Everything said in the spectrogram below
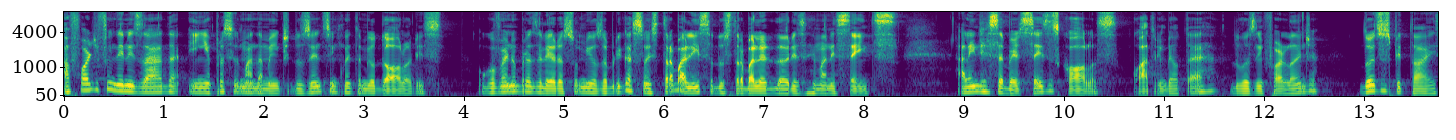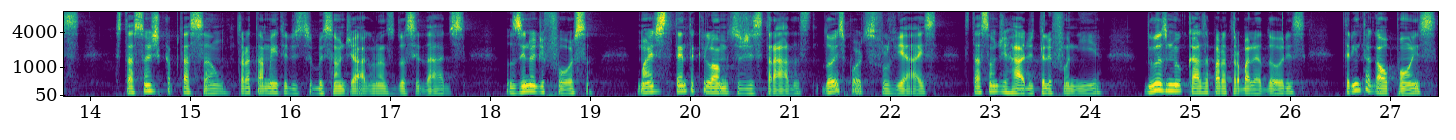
A Ford foi indenizada em aproximadamente 250 mil dólares. O governo brasileiro assumiu as obrigações trabalhistas dos trabalhadores remanescentes, além de receber seis escolas, quatro em Belterra, duas em Forlândia, dois hospitais, estações de captação, tratamento e distribuição de água nas duas cidades, usina de força, mais de 70 quilômetros de estradas, dois portos fluviais, estação de rádio e telefonia, duas mil casas para trabalhadores, 30 galpões,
